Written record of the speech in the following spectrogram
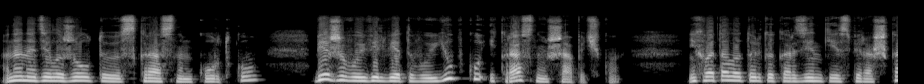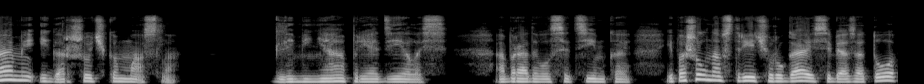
Она надела желтую с красным куртку, бежевую вельветовую юбку и красную шапочку. Не хватало только корзинки с пирожками и горшочком масла. «Для меня приоделась», — обрадовался Тимка и пошел навстречу, ругая себя за то,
